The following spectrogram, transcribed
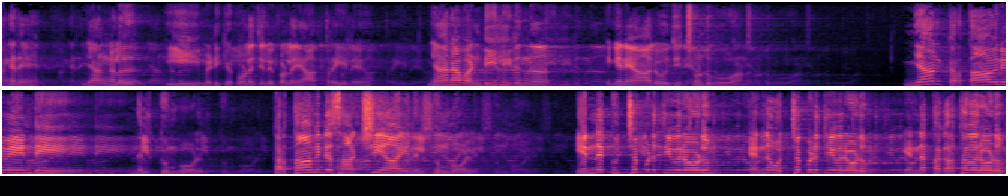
അങ്ങനെ ഞങ്ങൾ ഈ മെഡിക്കൽ കോളേജിലേക്കുള്ള യാത്രയിൽ ഞാൻ ആ വണ്ടിയിലിരുന്ന് ഇങ്ങനെ ആലോചിച്ചുകൊണ്ട് പോവാണ്. ഞാൻ കർത്താവിന് വേണ്ടി നിൽക്കുമ്പോൾ കർത്താവിന്റെ സാക്ഷിയായി നിൽക്കുമ്പോൾ എന്നെ കുറ്റപ്പെടുത്തിയവരോടും എന്നെ ഒറ്റപ്പെടുത്തിയവരോടും എന്നെ തകർത്തവരോടും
